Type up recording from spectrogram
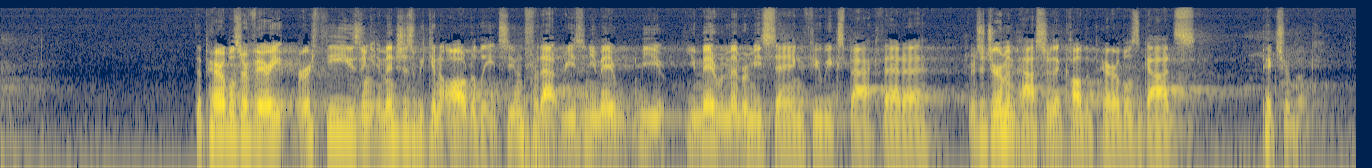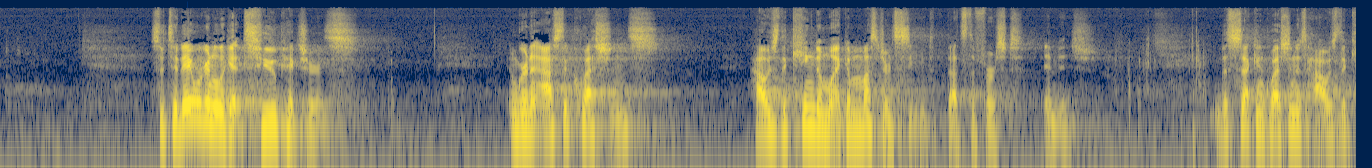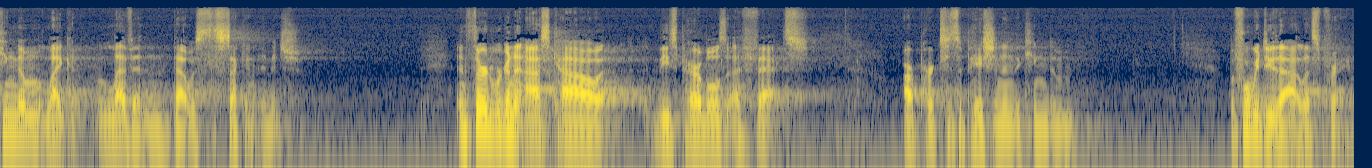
The parables are very earthy, using images we can all relate to, and for that reason, you may, be, you may remember me saying a few weeks back that uh, there's a German pastor that called the parables God's picture book. So today we're going to look at two pictures, and we're going to ask the questions How is the kingdom like a mustard seed? That's the first image. The second question is How is the kingdom like leaven? That was the second image. And third, we're going to ask how these parables affect our participation in the kingdom. Before we do that, let's pray.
